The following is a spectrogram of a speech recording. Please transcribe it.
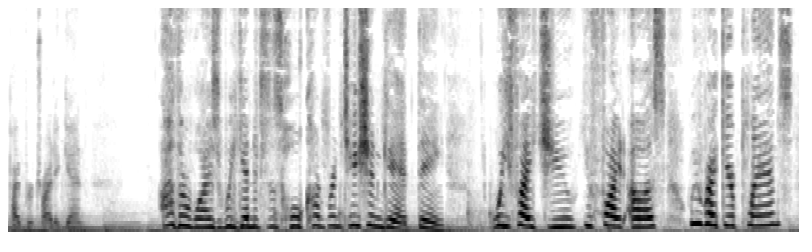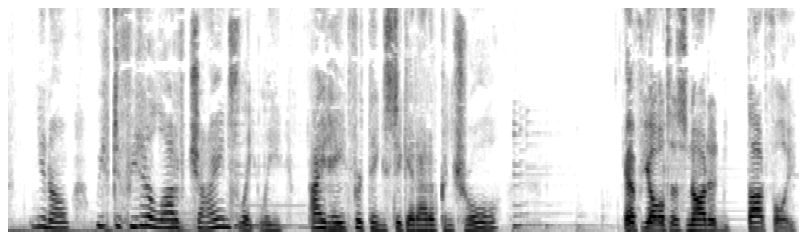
Piper tried again. Otherwise, we get into this whole confrontation thing. We fight you, you fight us, we wreck your plans. You know, we've defeated a lot of giants lately. I'd hate for things to get out of control. Ephialtes nodded thoughtfully.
